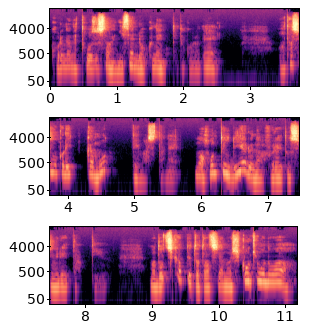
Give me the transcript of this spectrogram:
これがね、登場したのは2006年ってところで、私もこれ一回持ってましたね。まあ本当にリアルなフライトシミュレーターっていう。まあどっちかっていうと私あの飛行機ものは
